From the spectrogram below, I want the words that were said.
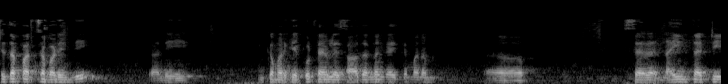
సిద్ధపరచబడింది. కానీ ఇంకా మనకి ఎక్కువ టైం లేదు. సాధారణంగా అయితే మనం seven nine thirty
